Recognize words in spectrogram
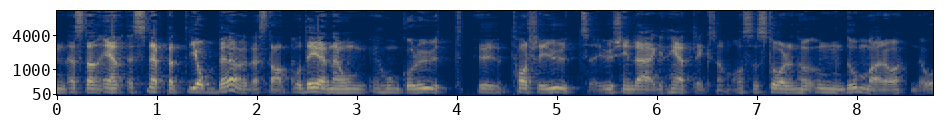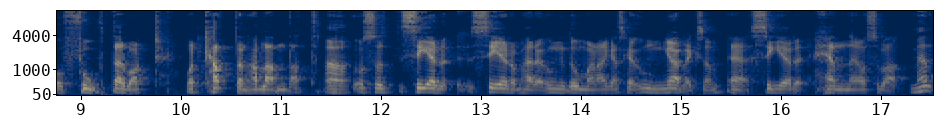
nästan en, snäppet jobbigare nästan. Och det är när hon, hon går ut, eh, tar sig ut ur sin lägenhet liksom. Och så står det några ungdomar och, och fotar vart, vart katten har landat. Ja. Och så ser, ser de här ungdomarna, ganska unga liksom, eh, ser henne och så bara, men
